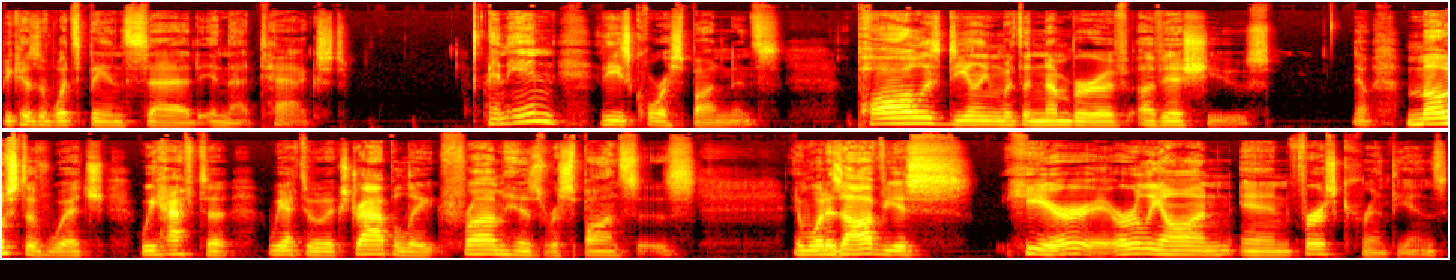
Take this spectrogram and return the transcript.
because of what's being said in that text. And in these correspondence, Paul is dealing with a number of, of issues. Now, most of which we have to we have to extrapolate from his responses. And what is obvious here early on in First Corinthians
